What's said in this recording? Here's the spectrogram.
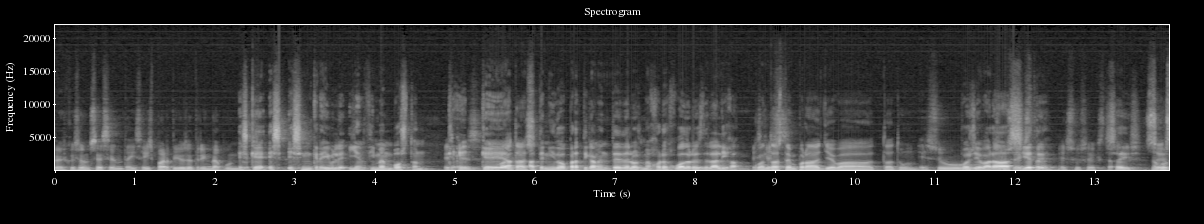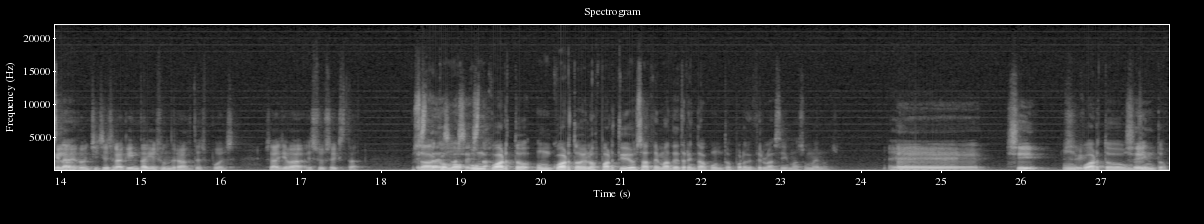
pero es que son 66 partidos de 30 puntos. Es que es, es increíble. Y encima en Boston, Es que, que es- que ha- ¿cuántas- ha tenido prácticamente de los mejores jugadores de la liga. ¿Cuántas es- temporadas lleva Tatum? Es su, Pues llevará su sexta, siete. Es su sexta. Seis. No, porque la de. Doncic es la quinta y es un draft después. O sea, lleva, es su sexta. O sea, Esta como un cuarto, un cuarto de los partidos hace más de 30 puntos, por decirlo así, más o menos. Eh, sí. Un Sí. cuarto, un Sí. quinto.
